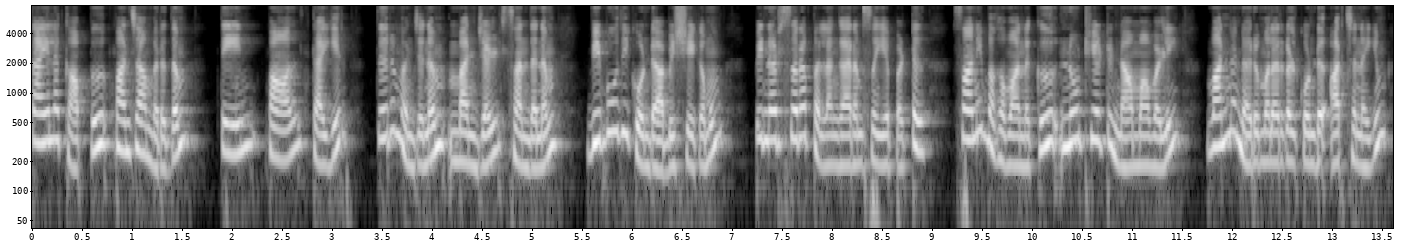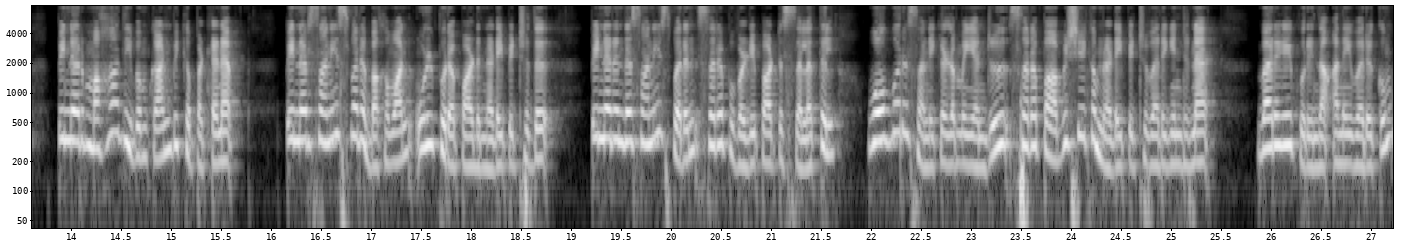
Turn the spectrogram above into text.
தைலக்காப்பு பஞ்சாமிரதம் தேன் பால் தயிர் திருமஞ்சனம் மஞ்சள் சந்தனம் விபூதி கொண்டு அபிஷேகமும் பின்னர் சிறப்பு அலங்காரம் செய்யப்பட்டு சனி பகவானுக்கு நூற்றி எட்டு நாமாவளி வண்ண நறுமலர்கள் கொண்டு அர்ச்சனையும் பின்னர் மகாதீபம் காண்பிக்கப்பட்டன. பின்னர் சனீஸ்வர பகவான் உள்புறப்பாடு நடைபெற்றது. பின்னர் இந்த சனீஸ்வரன் சிறப்பு வழிபாட்டு ஸ்தலத்தில் ஒவ்வொரு சனிக்கிழமையன்று சிறப்பு அபிஷேகம் நடைபெற்று வருகின்றன. வருகை புரிந்த அனைவருக்கும்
